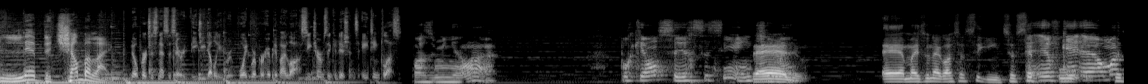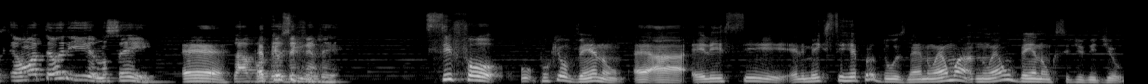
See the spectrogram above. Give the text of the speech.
live the Chumba life. No purchase necessary. VGW Group. Void were prohibited by law. See terms and conditions. 18 plus. as minhas lá. Porque é um ser ciente. né? Velho. É, mas o negócio é o seguinte: se você. Eu fiquei, é, uma, é uma teoria, não sei. é, Dá pra é porque é poder defender. se for. Porque o Venom, é, a, ele se. Ele meio que se reproduz, né? Não é, uma, não é um Venom que se dividiu.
